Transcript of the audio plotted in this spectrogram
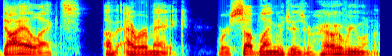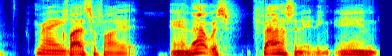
dialects of Aramaic or sublanguages or however you want to Right. classify it. And that was fascinating. And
